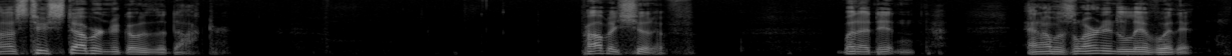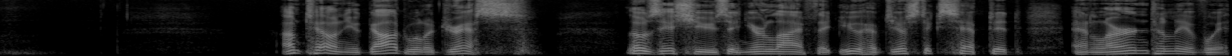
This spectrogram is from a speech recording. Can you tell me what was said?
I was too stubborn to go to the doctor. Probably should have, but I didn't. And I was learning to live with it. I'm telling you, God will address those issues in your life that you have just accepted and learned to live with.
